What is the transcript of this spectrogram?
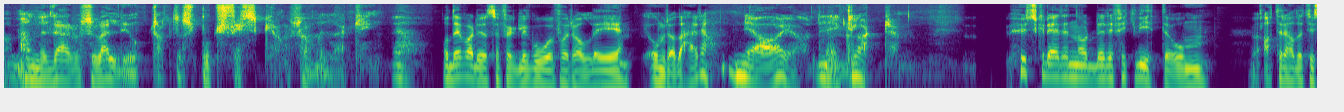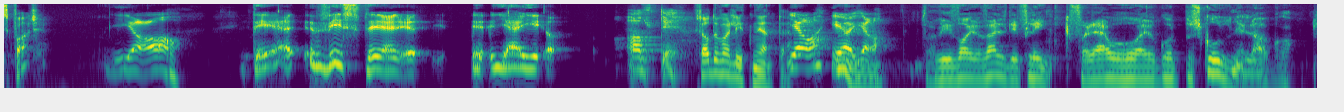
han er der også veldig opptatt av sportsfiske og sånne der ting. Og det var det jo selvfølgelig gode forhold i området her, ja. Ja, ja, det er klart. Husker dere når dere fikk vite om at dere hadde tysk far? Ja. Det visste jeg Alltid. Fra du var liten jente? Ja, ja, ja. For vi var jo veldig flinke, for jeg og hun har jo gått på skolen i lag. og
